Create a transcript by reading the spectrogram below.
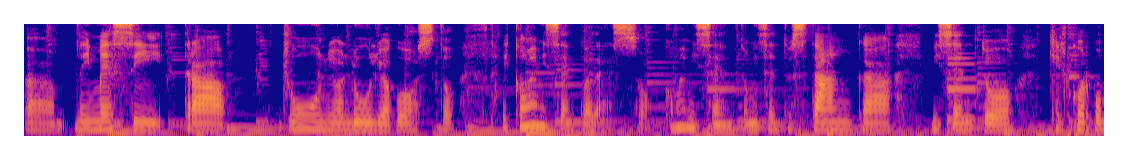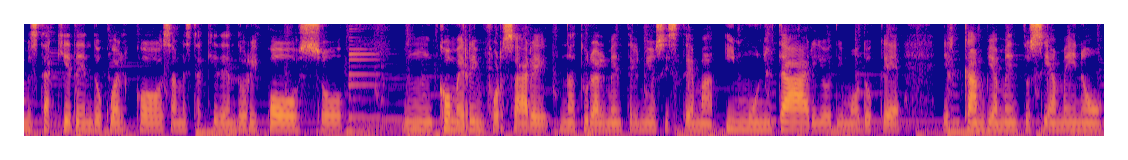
uh, nei mesi tra giugno, luglio, agosto. E come mi sento adesso, come mi sento, mi sento stanca, mi sento che il corpo mi sta chiedendo qualcosa, mi sta chiedendo riposo, mh, mm, come rinforzare naturalmente il mio sistema immunitario di modo che il cambiamento sia meno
